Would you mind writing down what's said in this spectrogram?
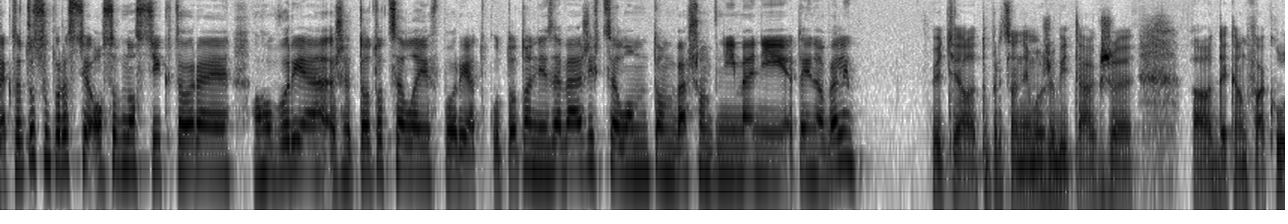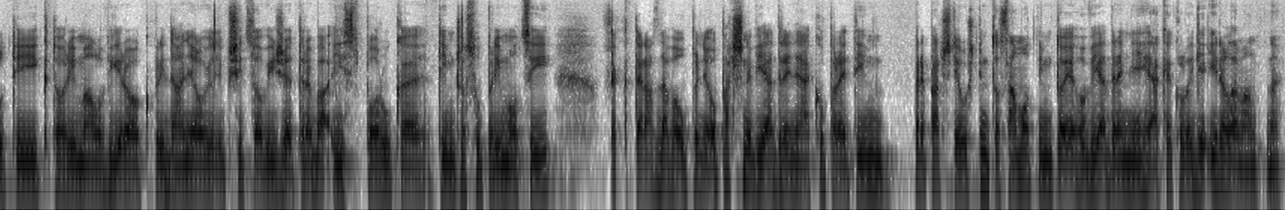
Tak toto sú proste osobnosti, ktoré hovoria, že toto celé je v poriadku. Toto nezaváži v celom tom vašom vnímaní tej novely? Viete, ale to predsa nemôže byť tak, že dekan fakulty, ktorý mal výrok pri Danielovi Lipšicovi, že treba ísť po ruke tým, čo sú pri moci, tak teraz dáva úplne opačné vyjadrenia ako predtým. Prepačte, už týmto samotným to jeho vyjadrenie je akékoľvek je irrelevantné.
